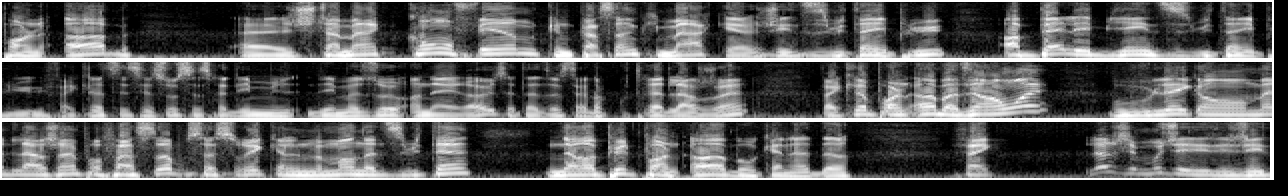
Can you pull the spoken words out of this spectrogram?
Pornhub, euh, justement, confirment qu'une personne qui marque euh, j'ai 18 ans et plus a bel et bien 18 ans et plus. Fait que là, c'est sûr, ce serait des, mesures onéreuses, c'est-à-dire que ça leur coûterait de l'argent. Fait que là, Pornhub a dit Ah ouais, vous voulez qu'on mette de l'argent pour faire ça, pour s'assurer que le monde a 18 ans? Il n'y aura plus de Pornhub au Canada. Fait que là, moi, j'ai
